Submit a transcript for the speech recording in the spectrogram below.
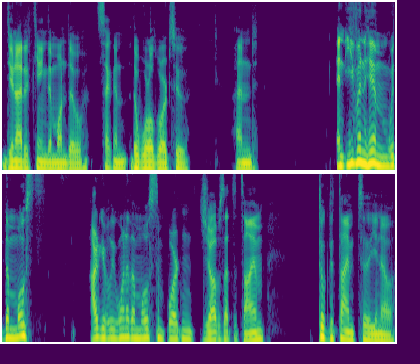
the United Kingdom on the second the World War II, and and even him with the most arguably one of the most important jobs at the time took the time to you know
